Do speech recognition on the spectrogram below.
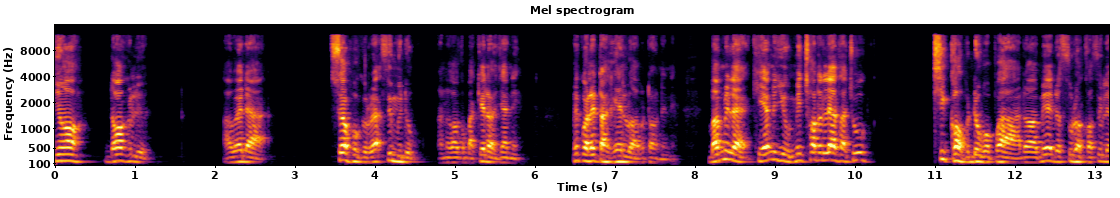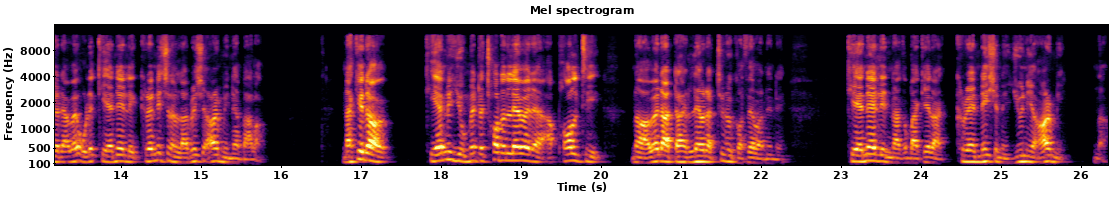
ညောဒေါဂလူအဝဲဒါ ဆွဲဖို့ကရသမှုတို့အနကဘာကဲတော့ဂျန်နေမေကွာလက်တာခဲလို့အပတော်နေနေဘာမလဲ KNU မေချော်တလက်သာချူတီကောဘဒိုဘပါတော့မေဒဆူရကောဆူလက်ဒါပဲ ole KNL လေ Korean National Liberation Army နဲ့ပါလားနာကေတော့ KNU မေတချော်တလက်ဝဲတဲ့ a polity နော်ဝဲဒါတာလဲဝဲဒါသူကောဆဲပါနေနေ KNL နာကဘာကဲတာ Korean National Union Army နော်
